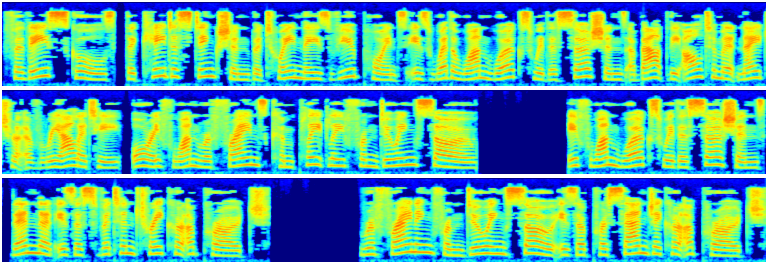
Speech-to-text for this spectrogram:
For these schools, the key distinction between these viewpoints is whether one works with assertions about the ultimate nature of reality, or if one refrains completely from doing so. If one works with assertions, then that is a Svatantrika approach. Refraining from doing so is a Prasangika approach.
